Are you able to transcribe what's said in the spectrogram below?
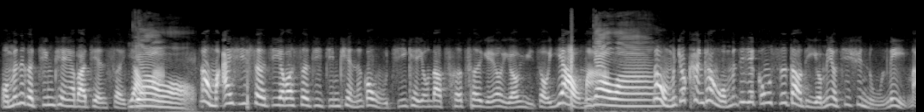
我们那个晶片要不要建设？要要嘛。哦，那我们 IC 设计要不要设计晶片，能够五 G 可以用到车车，也用元宇宙？要嘛。要啊，那我们就看看我们这些公司到底有没有继续努力嘛。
